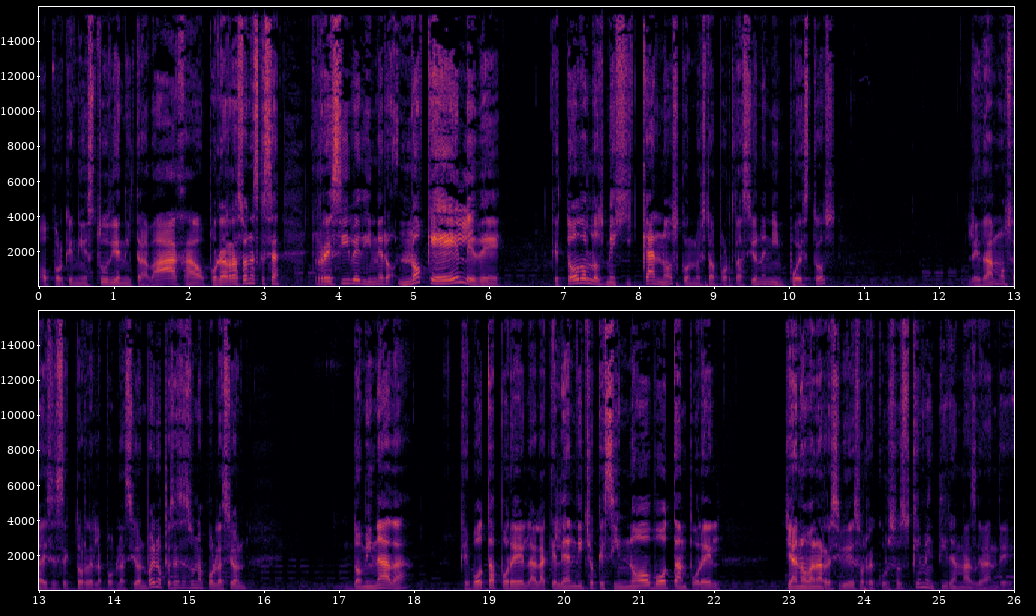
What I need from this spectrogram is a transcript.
o porque ni estudia ni trabaja, o por las razones que sean, recibe dinero, no que él le dé, que todos los mexicanos con nuestra aportación en impuestos le damos a ese sector de la población. Bueno, pues esa es una población dominada que vota por él, a la que le han dicho que si no votan por él ya no van a recibir esos recursos. Qué mentira más grande.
